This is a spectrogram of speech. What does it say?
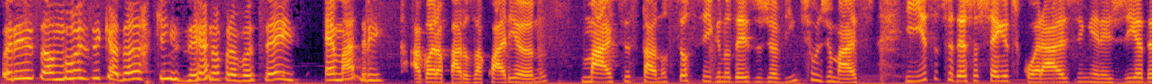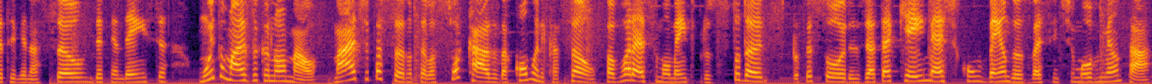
por isso a música da quinzena para vocês é Madrid. Agora, para os aquarianos, Marte está no seu signo desde o dia 21 de março e isso te deixa cheio de coragem, energia, determinação, independência, muito mais do que o normal. Marte passando pela sua casa da comunicação favorece o momento para os estudantes, professores e até quem mexe com vendas vai sentir movimentar.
